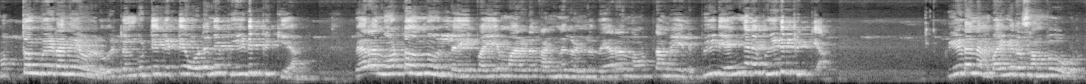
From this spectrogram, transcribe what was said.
മൊത്തം പീഡനേ ഉള്ളൂ. ഒരു പെൺകുട്ടിയെ കിട്ടിയ ഉടനെ പീഡിപ്പിക്കുക. വേറെ നോട്ടമൊന്നുമില്ല ഈ പയ്യന്മാരുടെ കണ്ണുകളിൽ വേറെ നോട്ടമേ ഇല്ല. പീഡി എങ്ങനെ പീഡിപ്പിക്കാം പീഡനം ഭയങ്കര സംഭവമാണ്.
